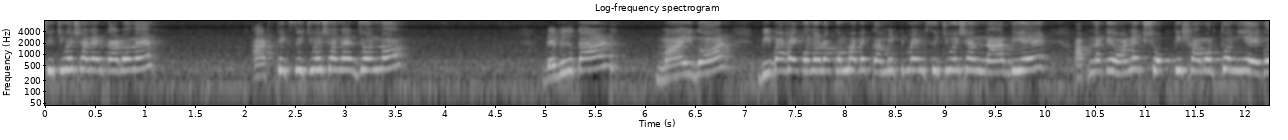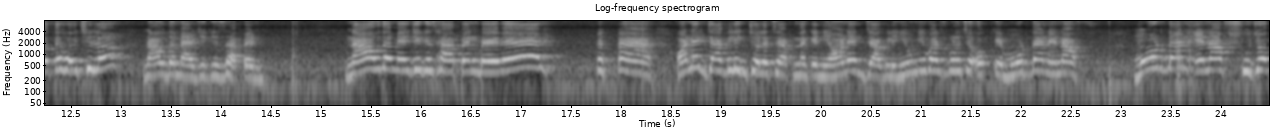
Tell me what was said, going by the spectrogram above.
সিচুয়েশনের কারণে? আর্থিক সিচুয়েশনের জন্য। ডেভিল কার্ড, মাই গড, বিবাহে কোনো রকমভাবে কমিটমেন্ট সিচুয়েশন না দিয়ে আপনাকে অনেক শক্তি সামর্থ্য নিয়ে এগোতে হয়েছিল। Now the magic is happen now the magic is happen babe অনেক জাগলিং চলেছে আপনাকে নিয়ে, অনেক জাগলিং ইউনিভার্স বলেছে okay more than enough more than enough সুযোগ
